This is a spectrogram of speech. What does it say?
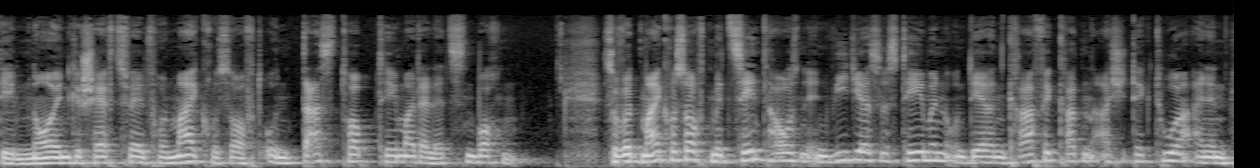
dem neuen Geschäftsfeld von Microsoft und das Top-Thema der letzten Wochen. So wird Microsoft mit 10.000 Nvidia-Systemen und deren Grafikkartenarchitektur einen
